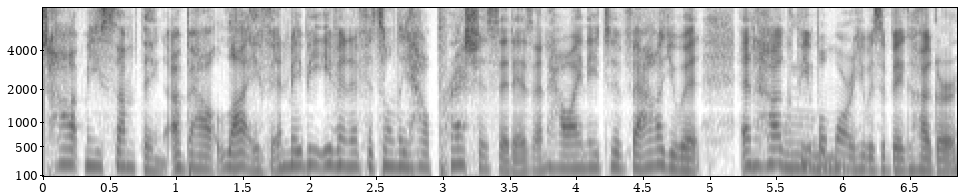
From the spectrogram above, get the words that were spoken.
taught me something about life and maybe even if it's only how precious it is and how I need to value it and hug mm. people more. He was a big hugger.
